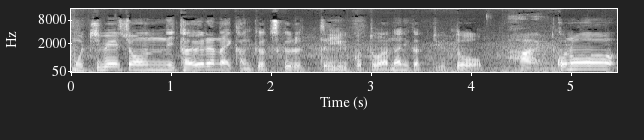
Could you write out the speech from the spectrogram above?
モチベーションに頼らない環境を作るっていうことは何かっていうとはい。この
